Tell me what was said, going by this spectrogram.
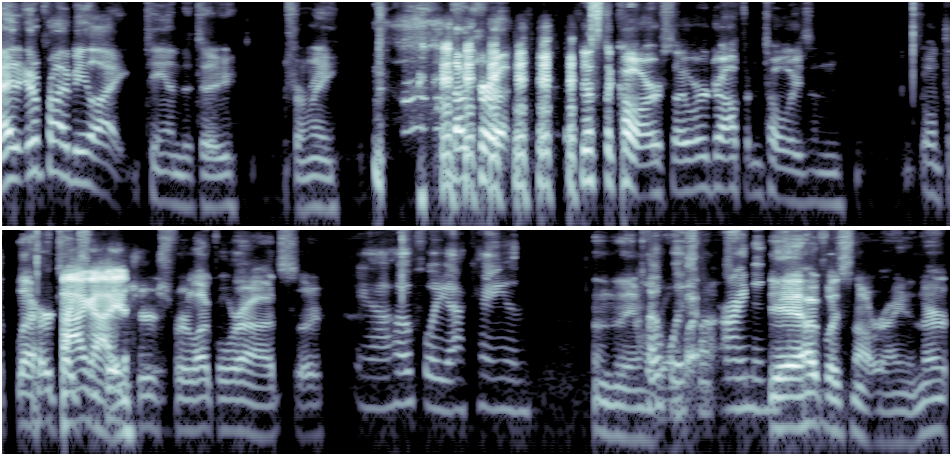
Uh, It'll probably be like ten to two for me. no truck, just the car. So we're dropping toys and going to let her take some you. pictures for local rides. So Yeah, hopefully I can. and then Hopefully it's back. not raining. Yeah, hopefully it's not raining. They're,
